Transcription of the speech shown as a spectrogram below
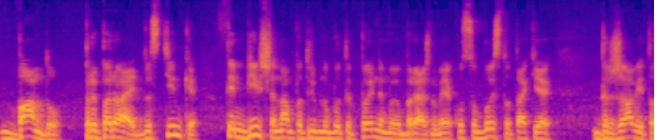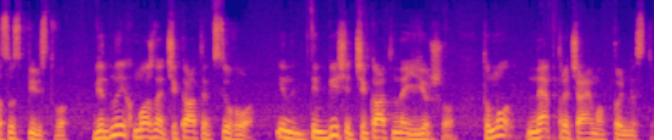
банду припирають до стінки, тим більше нам потрібно бути пильними і обережними, як особисто, так і як державі та суспільству. Від них можна чекати всього, і тим більше чекати найгіршого. Тому не втрачаємо пильності.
